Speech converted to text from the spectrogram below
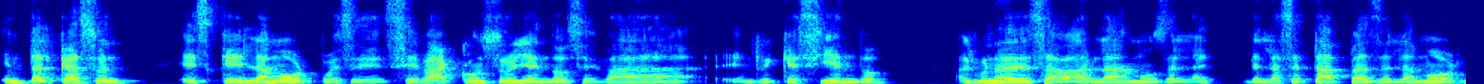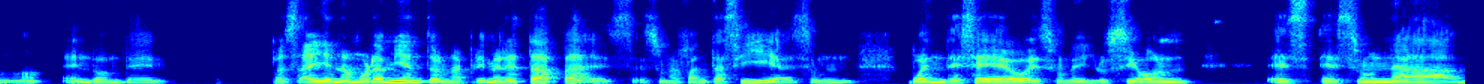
en tal caso es que el amor pues eh, se va construyendo, se va enriqueciendo. Alguna vez hablábamos de, de las etapas del amor, ¿no? En donde pues hay enamoramiento en una primera etapa, es, es, una fantasía, es un buen deseo, es una ilusión, es, es una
